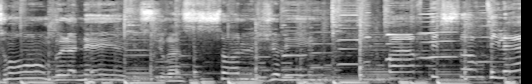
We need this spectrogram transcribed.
tombe la neige sur un sol gelé, par tes sortilèges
